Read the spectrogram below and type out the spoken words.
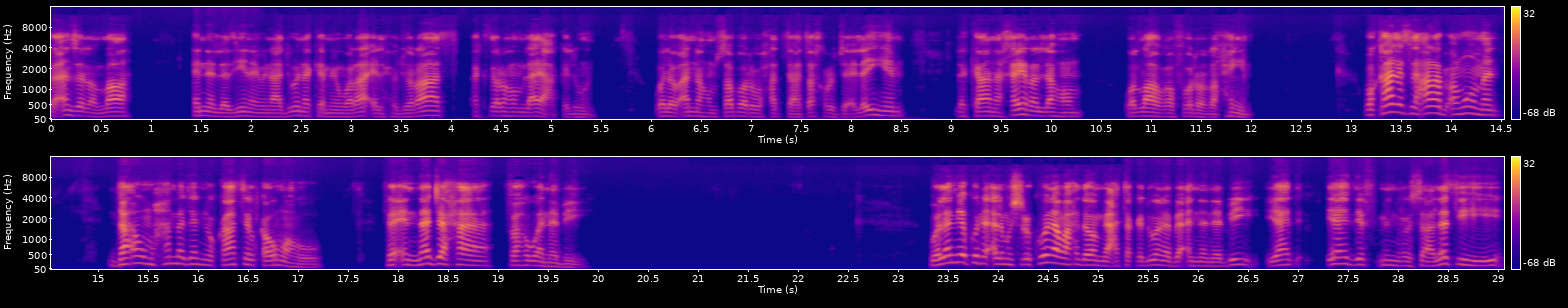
فأنزل الله إن الذين ينادونك من وراء الحجرات أكثرهم لا يعقلون. ولو أنهم صبروا حتى تخرج إليهم لكان خيرا لهم والله غفور رحيم. وقالت العرب عموما دعوا محمدا يقاتل قومه فإن نجح فهو نبي. ولم يكن المشركون وحدهم يعتقدون بأن النبي يهدف من رسالته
